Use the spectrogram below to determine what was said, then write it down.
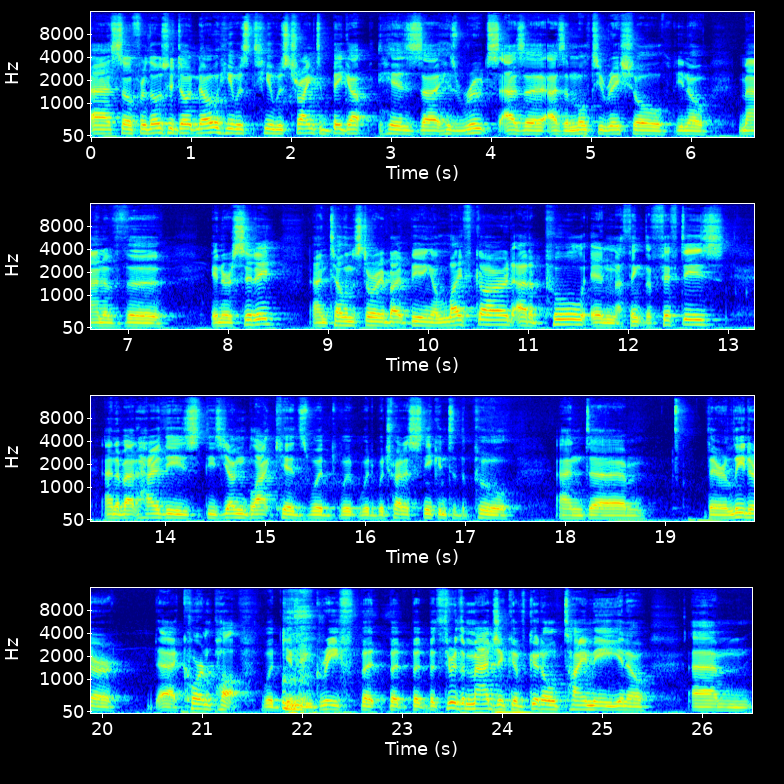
uh, so for those who don't know, he was he was trying to big up his uh, his roots as a as a multiracial you know man of the inner city, and telling a story about being a lifeguard at a pool in I think the fifties, and about how these these young black kids would would, would, would try to sneak into the pool, and um, their leader. Uh, Corn Pop would give him grief, but but but but through the magic of good old timey, you know, um,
